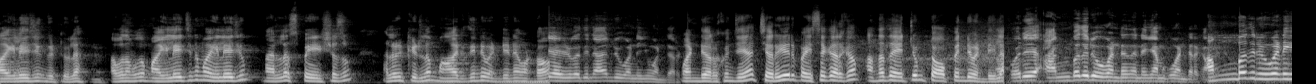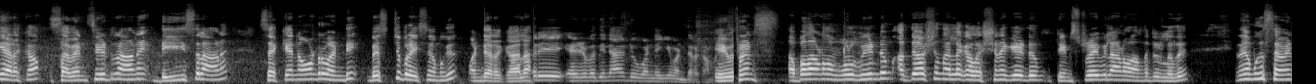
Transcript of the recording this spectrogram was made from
മൈലേജും കിട്ടൂല അപ്പോൾ നമുക്ക് മൈലേജിന് മൈലേജും നല്ല സ്പേഷ്യസും നല്ലൊരു കിടലം മാരുതിന്റെ വണ്ടി തന്നെ കൊണ്ടോ എഴുപതിനായിരം രൂപ ഉണ്ടെങ്കിൽ വണ്ടി വണ്ടി ഇറക്കും ചെയ്യാം. ചെറിയൊരു പൈസക്ക് ഇറക്കാം. അന്നത്തെ ഏറ്റവും ടോപ്പ് എൻഡ് വണ്ടിയില്ല ഒരു അൻപത് രൂപ ഉണ്ടെന്നുണ്ടെങ്കിൽ നമുക്ക് വണ്ടി ഇറക്കാം. അമ്പത് രൂപ ഉണ്ടെങ്കിൽ ഇറക്കാം. സെവൻ സീറ്റർ ആണ് ഡീസൽ ആണ്. സെക്കൻഡ് ഓണർ വണ്ടി ബെസ്റ്റ് പ്രൈസ് നമുക്ക് വണ്ടി ഇറക്കാം അല്ല? ഒരു എഴുപതിനായിരം രൂപ ഉണ്ടെങ്കിൽ വണ്ടി ഇറക്കാം. ഫ്രണ്ട്സ് അപ്പോൾ അതാണ് നമ്മൾ വീണ്ടും അത്യാവശ്യം നല്ല കളക്ഷനൊക്കെ ആയിട്ടും ടിൻസ് ഡ്രൈവിലാണ് വന്നിട്ടുള്ളത്. നമുക്ക് സെവൻ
